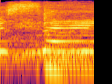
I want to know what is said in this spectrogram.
disser.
